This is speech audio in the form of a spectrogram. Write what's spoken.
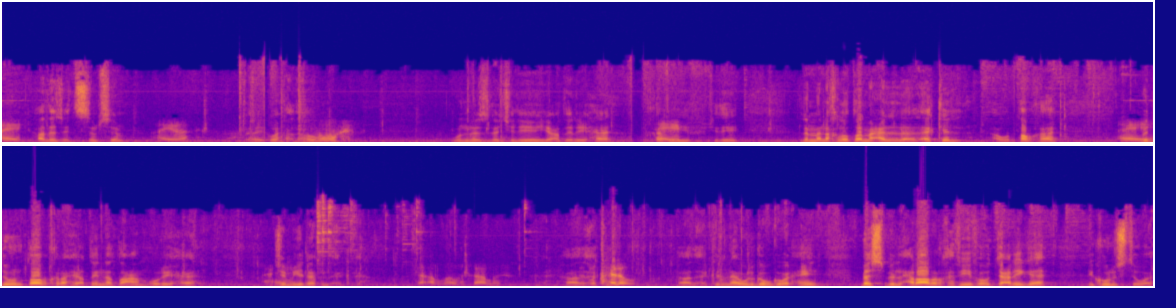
اي هذا زيت السمسم. أيوه. أيوه هذا هو. وننزله كذي يعطي ريحة. خفيف أيوة. كذي. لما نخلطه مع ال- الأكل أو الطبخة أي. بدون طبخ راح يعطينا طعم وريحة جميلة في الأكلة. إن شاء الله ما شاء الله. هذا أكل. حلو. هذا أكلنا. والقبقب الحين بس بالحرارة الخفيفة والتعريقة يكون استوى.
